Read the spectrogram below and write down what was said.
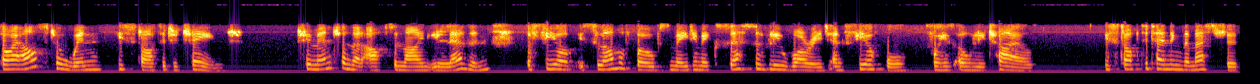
So I asked her when he started to change. She mentioned that after 9 11, the fear of Islamophobes made him excessively worried and fearful for his only child. He stopped attending the masjid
